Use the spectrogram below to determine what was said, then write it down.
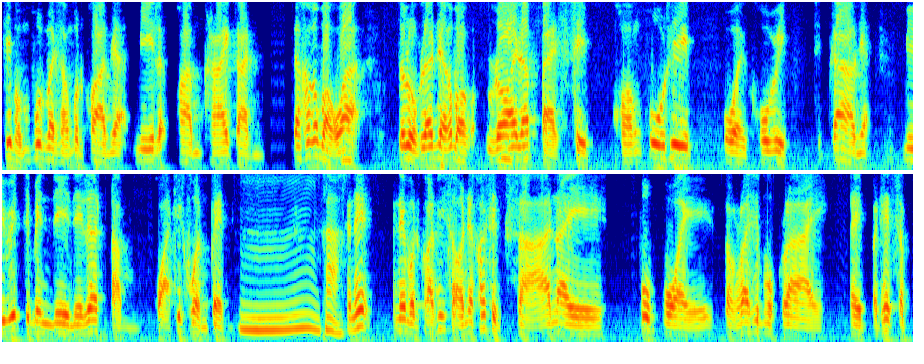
ที่ผมพูดมาสองบทความเนี่ยมีความคล้ายกัน แล้วเขาก็บอกว่าสรุปแล้วเนี่ยเขาบอกร้อยละแปดสิบของผู้ที่ป่วยโควิด -19 เนี่ยมีวิตามินดีในเลือดต่ำกว่าที่ควรเป็น อืม ค่ะทีนี้ในบทความที่สองเนี่ยเขาศึกษาในผู้ป่วย 216 ราย ในประเทศสเป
